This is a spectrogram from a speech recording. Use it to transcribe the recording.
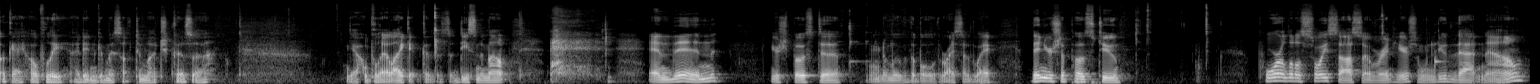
Okay, hopefully I didn't give myself too much because, uh, yeah, hopefully I like it because it's a decent amount. and then you're supposed to, I'm going to move the bowl with rice out of the way. Then you're supposed to pour a little soy sauce over it here. So I'm going to do that now.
